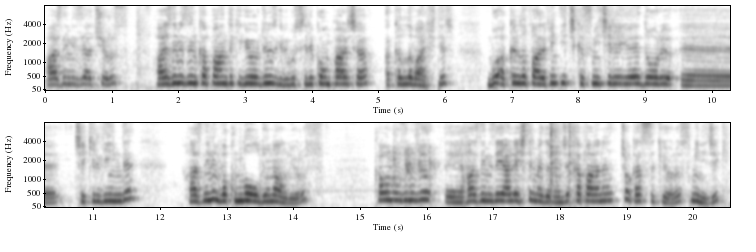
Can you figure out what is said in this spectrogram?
Haznemizi açıyoruz. Haznemizin kapağındaki gördüğünüz gibi bu silikon parça akıllı valftir. Bu akıllı valfin iç kısmı içeriye doğru e, çekildiğinde haznenin vakumlu olduğunu anlıyoruz. Kavanozumuzu e, haznemize yerleştirmeden önce kapağını çok az sıkıyoruz. Minicik.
